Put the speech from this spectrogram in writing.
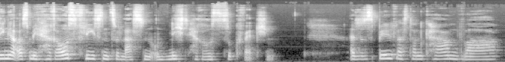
Dinge aus mir herausfließen zu lassen und nicht herauszuquetschen. Also das Bild, was dann kam, war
